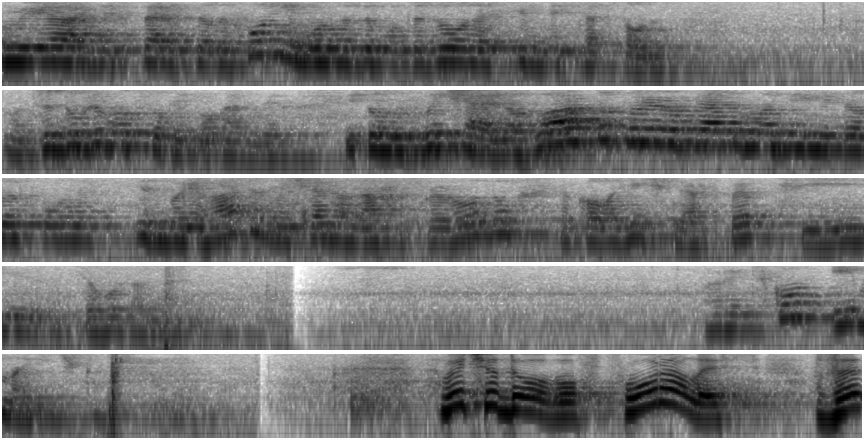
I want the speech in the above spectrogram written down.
мільярдів старих телефонів можна добути золота 70 тонн. Ну, це дуже високий показник. І тому, звичайно, варто переробляти мобільні телефони і зберігати, звичайно, нашу природу, екологічний аспект цієї, цього завдання. Грицько і Марічка. Ви чудово впорались з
